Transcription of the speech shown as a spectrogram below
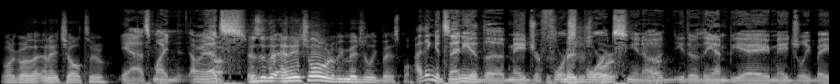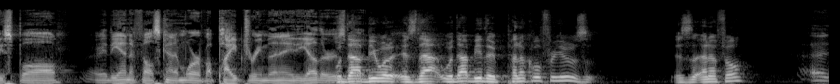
You want to go to the NHL too? Yeah, that's my. I mean, that's. Uh, is it the NHL or would it be Major League Baseball? I think it's any of the major Just four major sports. Sport? You know, yeah. either the NBA, Major League Baseball, I mean, the NFL is kind of more of a pipe dream than any of the others. Would that be what is that? Would that be the pinnacle for you? Is is the NFL? Uh,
